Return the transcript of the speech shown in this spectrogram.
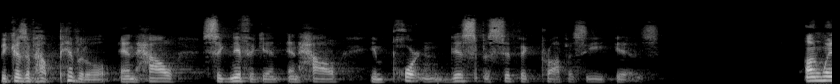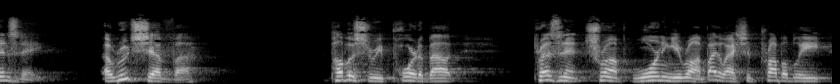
Because of how pivotal and how significant and how important this specific prophecy is. On Wednesday, Arutz Sheva published a report about President Trump warning Iran. By the way, I should probably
